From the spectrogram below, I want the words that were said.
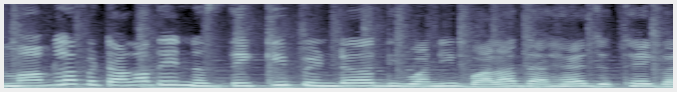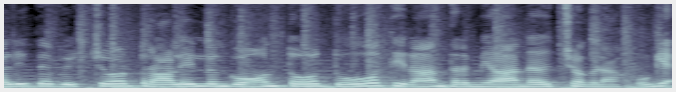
ਮਾਮਲਾ ਬਟਾਲਾ ਦੇ ਨਜ਼ਦੀਕੀ ਪਿੰਡ ਦੀਵਾਨੀਵਾਲਾ ਦਾ ਹੈ, ਜਿੱਥੇ ਗਲੀ ਦੇ ਵਿੱਚੋਂ ਟਰਾਲੀ ਲੰਘਾਉਣ ਤੋਂ ਦੋ ਧਿਰਾਂ ਦਰਮਿਆਨ ਝਗੜਾ ਹੋ ਗਿਆ।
